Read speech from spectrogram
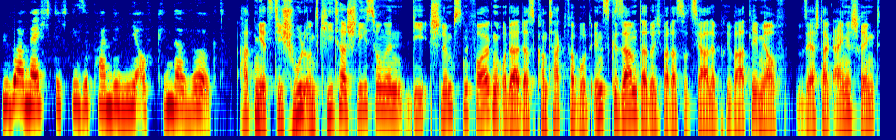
übermächtig diese Pandemie auf Kinder wirkt. Hatten jetzt die Schul- und Kita-Schließungen die schlimmsten Folgen oder das Kontaktverbot insgesamt? Dadurch war das soziale Privatleben ja auch sehr stark eingeschränkt.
